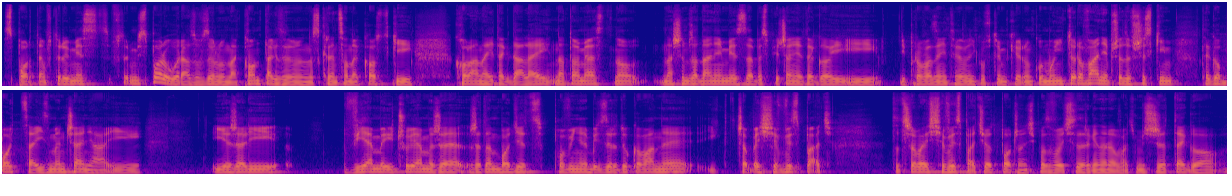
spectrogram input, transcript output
sportem, w którym jest, w którym jest sporo urazów, ze względu na kontakt, ze względu na skręcone kostki, kolana i tak dalej. Natomiast no, naszym zadaniem jest zabezpieczenie tego i, i prowadzenie tych zawodników w tym kierunku, monitorowanie przede wszystkim tego bodźca i zmęczenia i jeżeli wiemy i czujemy, że, że ten bodziec powinien być zredukowany i trzeba się wyspać, to trzeba się wyspać i odpocząć, pozwolić się zregenerować. Myślę, że tego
